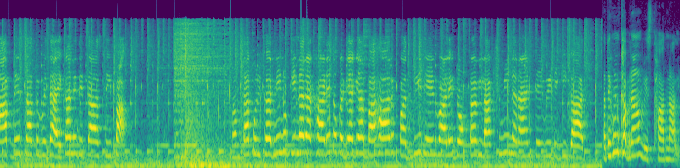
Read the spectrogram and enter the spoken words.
ਆਪ ਦੇ ਸੱਤ ਵਿਧਾਇਕਾਂ ਨੇ ਦਿੱਤਾ ਅਸਤੀਫਾ। ਮਮਤਾ ਕੁਲਕਰਨੀ ਨੂੰ ਕਿਨਰ ਅਖਾੜੇ ਤੋਂ ਕੱਢਿਆ ਗਿਆ ਬਾਹਰ, ਪਦਵੀ ਦੇਣ ਵਾਲੇ ਡਾਕਟਰ ਲక్ష్ਮੀ ਨਾਰਾਇਣ ਤੇ ਡਿੱਗੀ ਗਾਜ। ਅਤੇ ਹੁਣ ਖਬਰਾਂ ਵਿਸਥਾਰ ਨਾਲ।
